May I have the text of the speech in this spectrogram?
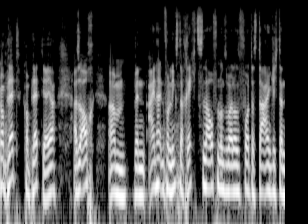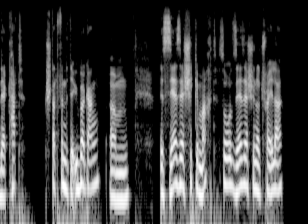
Komplett, komplett, ja, ja. Also auch, ähm, wenn Einheiten von links nach rechts laufen und so weiter und so fort, dass da eigentlich dann der Cut stattfindet, der Übergang, ähm, ist sehr, sehr schick gemacht. So, sehr, sehr schöner Trailer.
